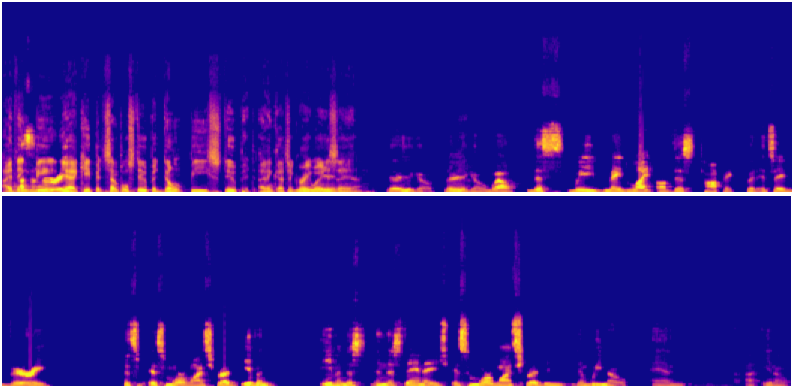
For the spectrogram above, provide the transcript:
I think That's being yeah, keep it simple, stupid. Don't be stupid. I think that's a great way to say it. There you go. There Yeah. you go. Well, this we made light of this topic, but it's a very it's it's more widespread. Even even this in this day and age, it's more widespread than than we know. And uh, you know,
